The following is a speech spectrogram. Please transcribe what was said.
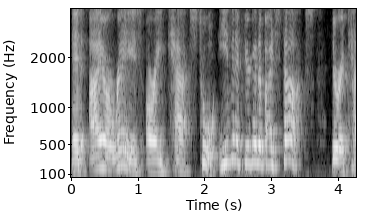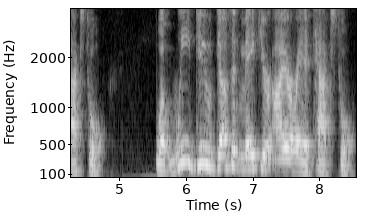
And IRAs are a tax tool. Even if you're going to buy stocks, they're a tax tool. What we do doesn't make your IRA a tax tool.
